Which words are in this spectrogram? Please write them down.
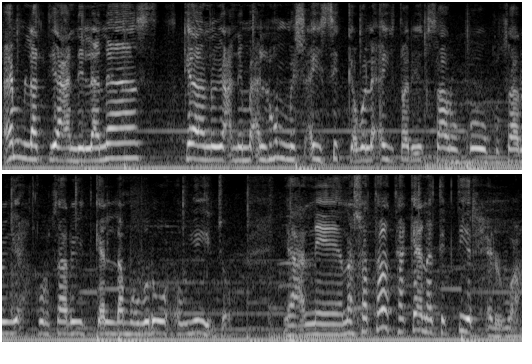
عملت يعني لناس كانوا يعني ما لهمش أي سكة ولا أي طريق صاروا فوق وصاروا يحكوا وصاروا يتكلموا ويروحوا ويجوا. يعني نشاطاتها كانت كتير حلوة.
